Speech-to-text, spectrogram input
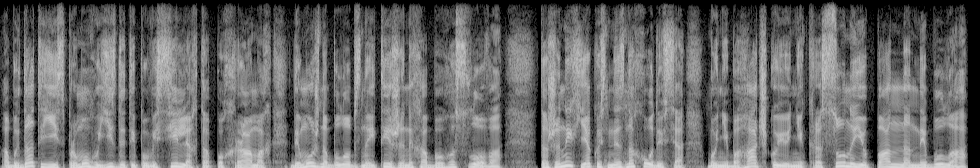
аби дати їй спромогу їздити по весіллях та по храмах, де можна було б знайти жениха богослова. Та жених якось не знаходився, бо ні багачкою, ні красунею панна не була.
